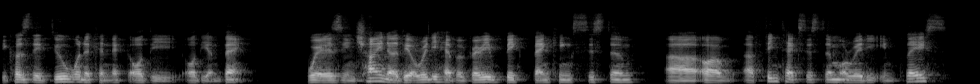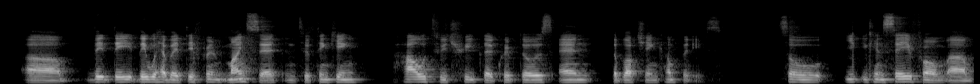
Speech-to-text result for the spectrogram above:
because they do want to connect all the, all the unbanked. Whereas in China, they already have a very big banking system uh, or a fintech system already in place. Uh, they, they, they will have a different mindset into thinking how to treat the cryptos and the blockchain companies. So you, you can say from um,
